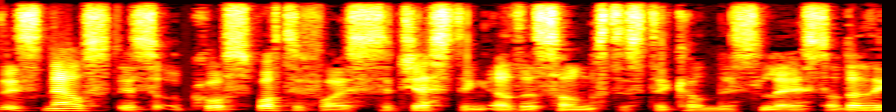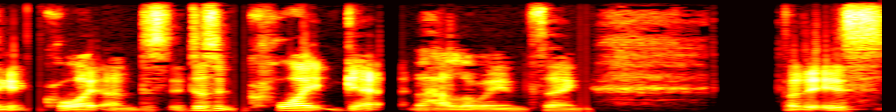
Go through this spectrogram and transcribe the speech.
It's now, it's of course, Spotify is suggesting other songs to stick on this list. I don't think it quite under, it doesn't quite get the Halloween thing, but it is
